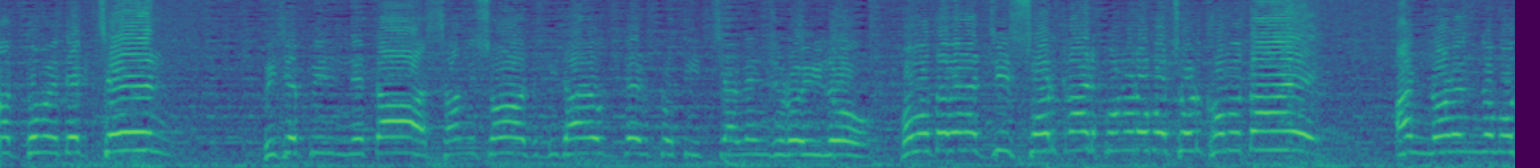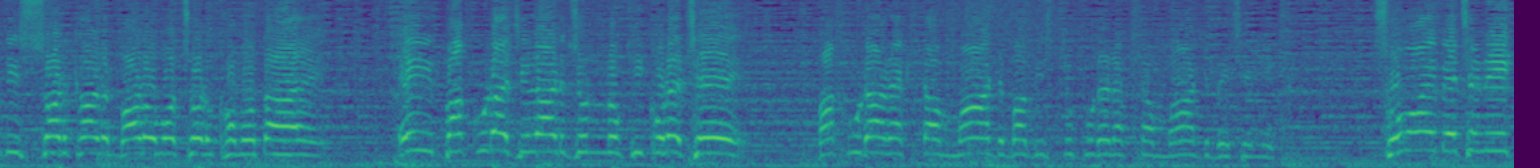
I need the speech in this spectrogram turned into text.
মাধ্যমে দেখছেন। বিজেপির নেতা, সাংসদ, বিধায়কদের প্রতি চ্যালেঞ্জ রইল। মমতা ব্যানার্জির সরকার পনেরো বছর ক্ষমতায়, আর নরেন্দ্র মোদীর সরকার বারো বছর ক্ষমতায়। এই বাঁকুড়া জেলার জন্য কি করেছে? বাঁকুড়ার একটা মাঠ বা বিষ্ণুপুরের একটা মাঠ বেছে নিক। সময় বেছে নিক,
